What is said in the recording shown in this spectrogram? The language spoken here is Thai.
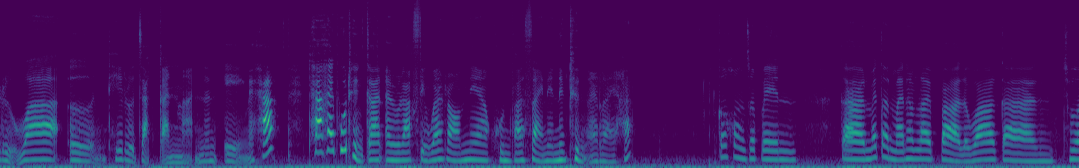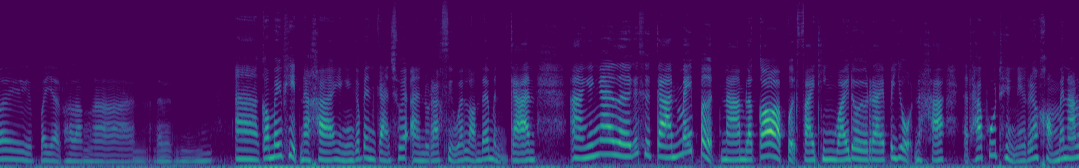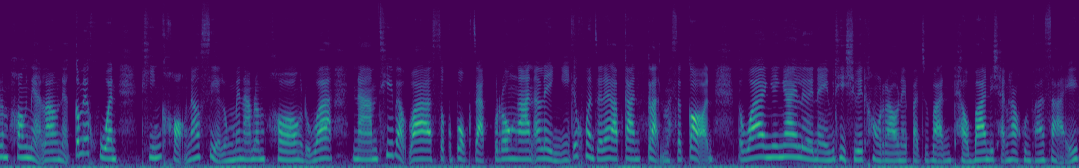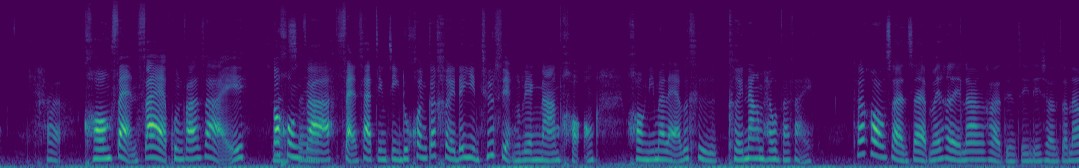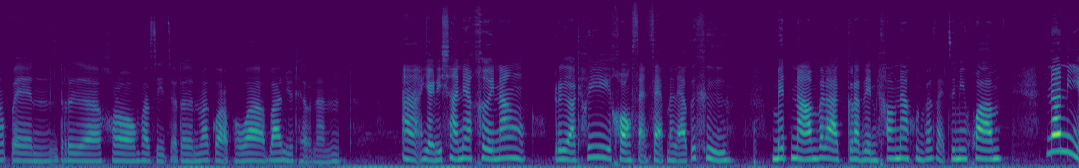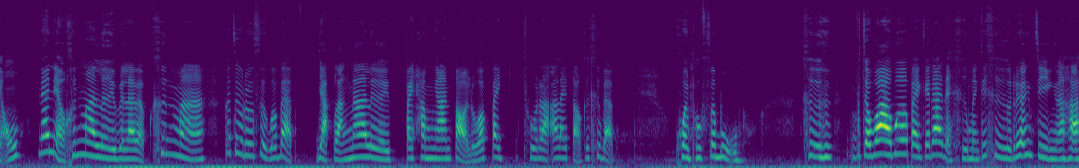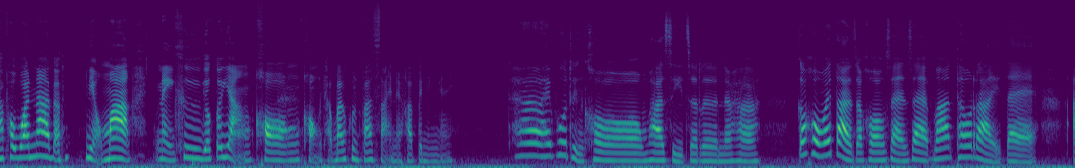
หรือว่าเอิญที่รู้จักกันมานั่นเองนะคะ ถ้าให้พูดถึงการอนุรักษ์สิ่งแวดล้อมเนี่ย คุณฟ้าใสเนี่ยนึกถึงอะไรคะ ก็คงจะเป็นการไม่ตัดไม้ทำลายป่าหรือว่าการช่วยประหยัดพลังงานอะไรแบบนี้ อ่าก็ไม่ผิดนะคะ อย่างนี้ก็เป็นการช่วยอนุรักษ์สิ่งแวดล้อมได้เหมือนกันอ่าง่าย ๆ เลยก็คือการไม่เปิดน้ำแล้วก็เปิดไฟทิ้งไว้โดยไร้ประโยชน์นะคะ แต่ถ้าพูดถึงในเรื่องของแม่น้ำลำคลองเนี่ยเราเนี่ยก็ไม่ควรทิ้งของเน่าเสียลงแม่น้ำลำคลอง หรือว่าน้ำที่แบบว่าสกปรกจากโรงงานอะไรอย่างนี้ ก็ควรจะได้รับการกลั่นมาซะก่อน แต่ว่าง่าย ๆ เลยในวิถีชีวิตของเราในปัจจุบันแถวบ้านดิฉันค่ะคุณฟ้าใสค่ะคลองแสนแสบคุณฟ้าใสแสนแสบ ก็คงจะแสนแสบจริง ๆ ทุกคนก็เคยได้ยินชื่อเสียงเรียงนามของคลองนี้มาแล้วก็คือเคยนั่งไหมคะคุณฟ้าใสถ้าคลองแสนแสบไม่เคยนั่งค่ะ จริง ๆ ดิฉันจะนั่งเป็นเรือคลองภาษีเจริญมากกว่า เพราะว่าบ้านอยู่แถวนั้นอะอย่างดิฉันเนี่ยเคยนั่งเรือที่คลองแสนแสบมาแล้วก็คือ เม็ดน้ำเวลากระเด็นเข้าหน้าคุณฟ้าใสจะมีความ หน้าเหนียว หน้าเหนียวขึ้นมาเลย เวลาแบบขึ้นมา ก็จะรู้สึกว่าแบบ อยากล้างหน้าเลยไปทำงานต่อหรือว่าไปธุระอะไรต่อก็คือแบบ ควรพกสบู่ คือจะว่าเวอร์ไปก็ได้แต่คือมันก็คือเรื่องจริงนะคะ เพราะว่าหน้าแบบเหนียวมาก ไหนคือยกตัวอย่างคลองของแถวบ้านคุณฟ้าใสหนะคะเป็นยังไง ถ้าให้พูดถึงคลองภาษีเจริญนะคะ ก็คงไม่ต่างจากคลองแสนแสบมากเท่าไหร่ แต่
